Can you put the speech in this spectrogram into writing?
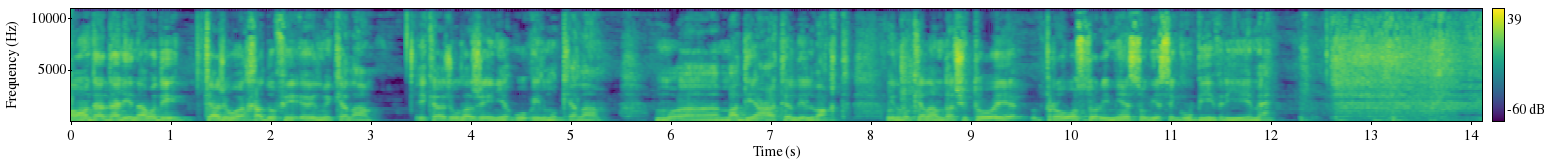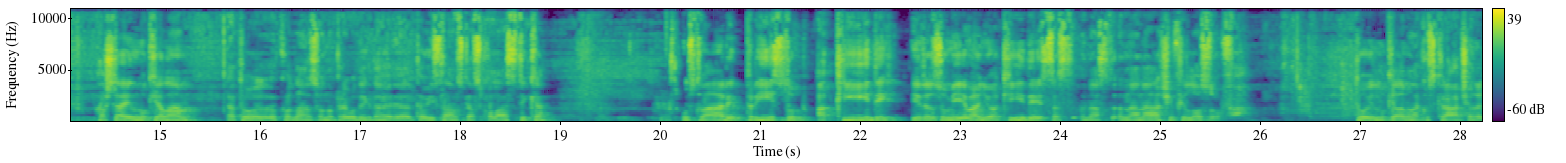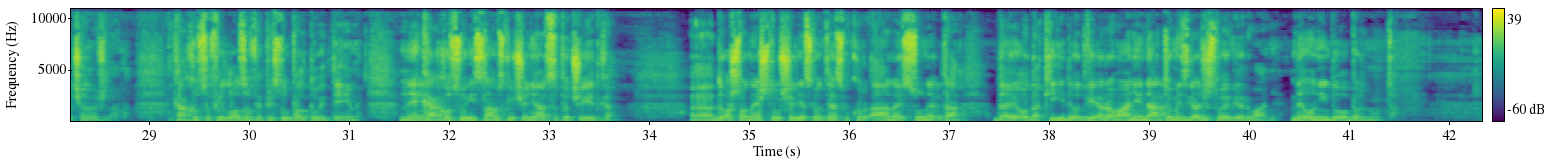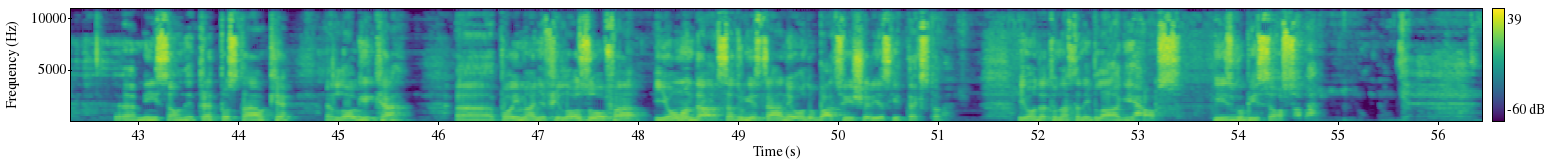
A onda dalje navodi, kaže u arhadu fi ilmi kelam. I kaže ulaženje u ilmu kelam. Madijate lil vakt. U ilmu kelam, znači to je prostor i mjesto gdje se gubi vrijeme. A šta je ilmu kelam? A to kod nas ono prevodi da je to islamska skolastika. U stvari pristup akidi i razumijevanju akide na, na način filozofa. To je ilmu kelam onako skraćeno rečeno među nama. Kako su filozofi pristupali toj temi. Ne kako su islamski učenjaci od početka. E, došlo nešto u širijeskom testu Kur'ana i suneta da je od akide, od vjerovanja i na tome izgrađuju svoje vjerovanje. Ne, oni idu obrnuto. E, misaone pretpostavke, logika, e, poimanje filozofa i onda sa druge strane on ubacuje šerijetski tekstove. I onda tu nastane blagi haos. Izgubi se osoba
